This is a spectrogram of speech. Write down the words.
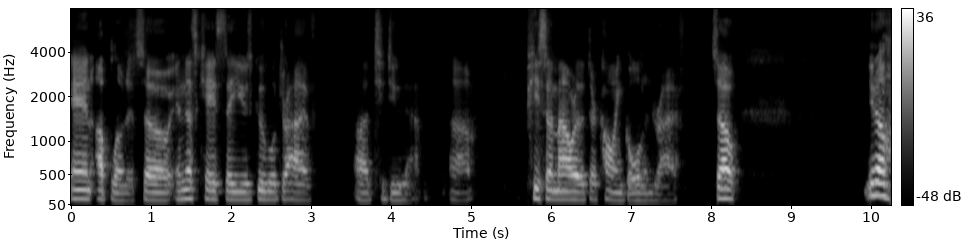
and upload it. So in this case, they use Google Drive uh, to do that uh, piece of malware that they're calling GoldenDrive. So, you know,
